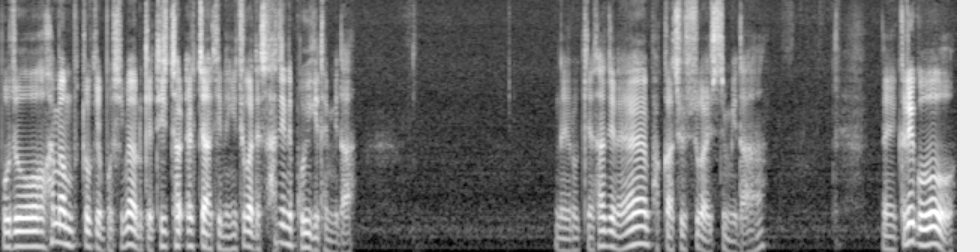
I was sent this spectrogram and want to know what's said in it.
보조 화면 쪽에 보시면 이렇게 디지털 액자 기능이 추가돼서 사진이 보이게 됩니다. 네, 이렇게 사진을 바꿔줄 수가 있습니다. 네, 그리고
